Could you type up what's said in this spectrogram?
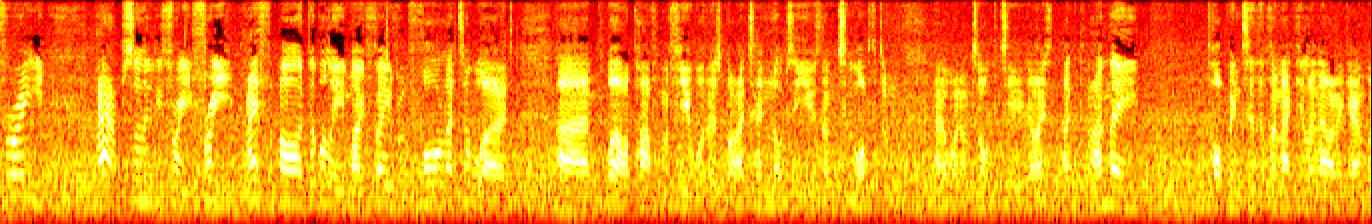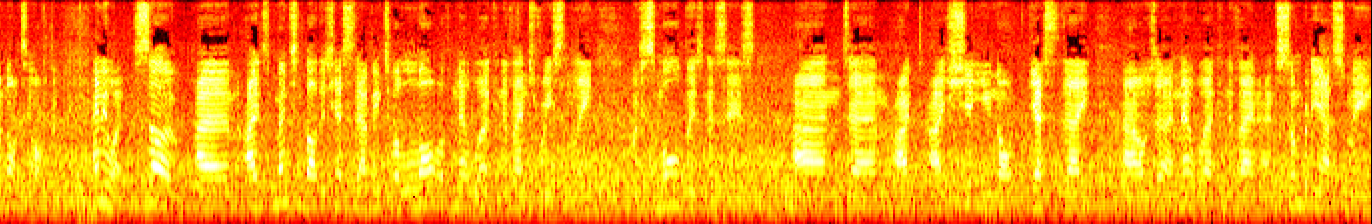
free. Absolutely free. Free. F-R-E-E, my favourite four-letter word. Um, well, apart from a few others, but I tend not to use them too often uh, when I'm talking to you guys. I, I may pop into the vernacular now and again, but not too often. Anyway, so um, I mentioned about this yesterday. I've been to a lot of networking events recently with small businesses, and um, I, I, shit you not, yesterday uh, I was at a networking event and somebody asked me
